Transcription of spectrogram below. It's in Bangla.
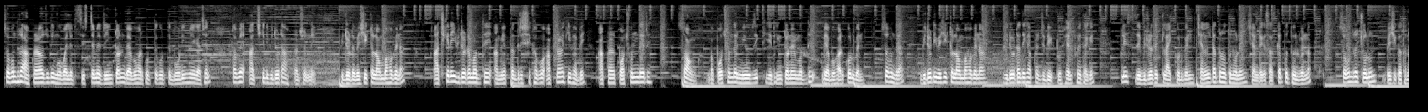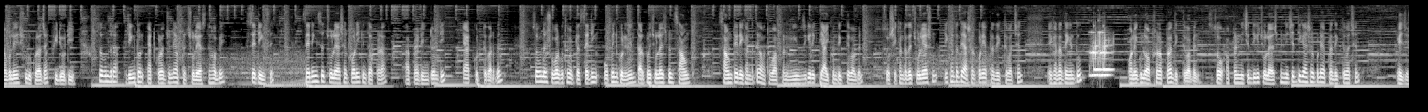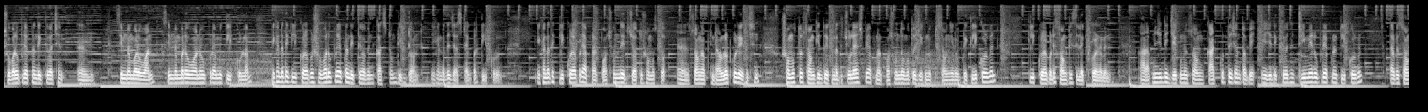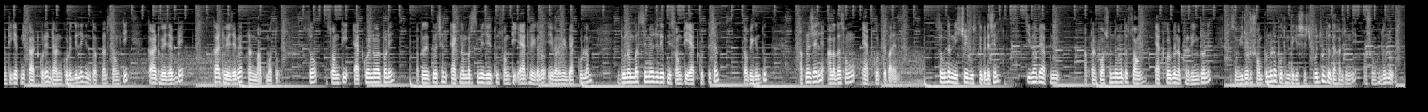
সো বন্ধুরা, আপনারাও যদি মোবাইলের সিস্টেমে রিংটন ব্যবহার করতে করতে বোরিং হয়ে গেছেন, তবে আজকের ভিডিওটা আপনার জন্যে। ভিডিওটা বেশি একটা লম্বা হবে না। আজকের এই ভিডিওটার মধ্যে আমি আপনাদের শেখাবো আপনারা কীভাবে আপনার পছন্দের সং বা পছন্দের মিউজিক রিংটনের মধ্যে ব্যবহার করবেন। সো বন্ধুরা, ভিডিওটি বেশি একটা লম্বা হবে না। ভিডিওটা দেখে আপনার যদি একটু হেল্প হয়ে থাকে প্লিজ যে ভিডিওটাতে একটু লাইক করবেন। চ্যানেলটা তো নতুন হলে চ্যানেলটাকে সাবস্ক্রাইব করতে ভুলবেন না। সো বন্ধুরা, চলুন বেশি কথা না বলে শুরু করা যাক ভিডিওটি। সো বন্ধুরা, রিংটোন অ্যাড করার জন্য আপনার চলে আসতে হবে সেটিংসে সেটিংসে চলে আসার পরেই কিন্তু আপনারা, আপনার রিংটোনটি অ্যাড করতে পারবেন। সো বন্ধুরা, সবার প্রথমে আপনার সেটিং ওপেন করে নিন, তারপরে চলে আসবেন সাউন্ড সাউন্ডের এখানটাতে অথবা আপনার মিউজিকের একটি আইকন দেখতে পাবেন। সো সেখানটাতে চলে আসুন। এখানটাতে আসার পরে আপনারা দেখতে পাচ্ছেন, এখানটাতে কিন্তু অনেকগুলো অপশন আপনারা দেখতে পাবেন। সো আপনার নিচের দিকে চলে আসবেন। নিচের দিকে আসার পরে আপনারা দেখতে পাচ্ছেন, এই যে সবার উপরে আপনারা দেখতে পাচ্ছেন SIM number one SIM number ওয়ানের উপরে আমি ক্লিক করলাম। এখানটাতে ক্লিক করার পর সবার উপরে আপনারা দেখতে পাবেন কাস্টম রিংটন এখানটাতে জাস্ট একবার ক্লিক করুন। এখানটাতে ক্লিক করার পরে আপনার পছন্দের যত সমস্ত সং আপনি ডাউনলোড করে রেখেছেন, সমস্ত সং কিন্তু এখানটাতে চলে আসবে। আপনার পছন্দ মতো যে কোনো একটি সঙের উপরে ক্লিক করবেন। ক্লিক করার পরে সংটি সিলেক্ট করে নেবেন। আর আপনি যদি যে কোনো সং কাট করতে চান, তবে এই যে দেখতে পাচ্ছেন ট্রিমের উপরে আপনার ক্লিক করবেন। তারপর সংটিকে আপনি কাট করে ডান করে দিলে কিন্তু আপনার সংটি কাট হয়ে যাবে কাট হয়ে যাবে আপনার মাপ মতো। সো সংটি অ্যাড করে নেওয়ার পরে আপনারা দেখতে পাচ্ছেন এক নম্বর সিমে যেহেতু সংটি অ্যাড হয়ে গেল, এবার আমি ব্যাক করলাম। দু নম্বর সিমেও যদি আপনি সংটি অ্যাড করতে চান, তবে কিন্তু আপনারা চাইলে আলাদা সং অ্যাড করতে পারেন। সো বন্ধুরা, নিশ্চয়ই বুঝতে পেরেছেন কীভাবে আপনি আপনার পছন্দ মতো সং অ্যাড করবেন আপনার রিংটনে সো ভিডিওটা সম্পূর্ণটা প্রথম থেকে শেষ পর্যন্ত দেখার জন্য অসংখ্য ধন্যবাদ।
